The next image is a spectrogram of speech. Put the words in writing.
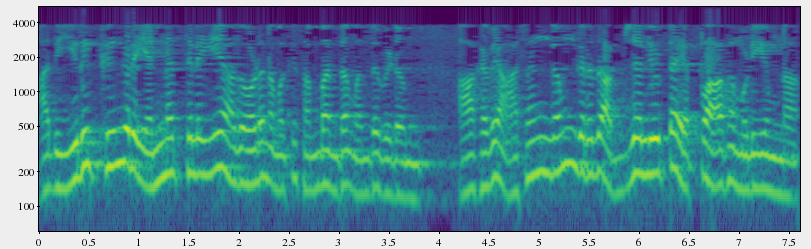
அது இருக்குங்கிற எண்ணத்திலேயே அதோட நமக்கு சம்பந்தம் வந்துவிடும். ஆகவே அசங்கம்ங்கிறது அப்சல்யூட்டா எப்ப ஆக முடியும்னா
